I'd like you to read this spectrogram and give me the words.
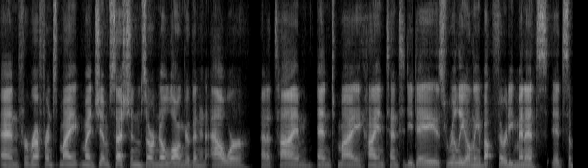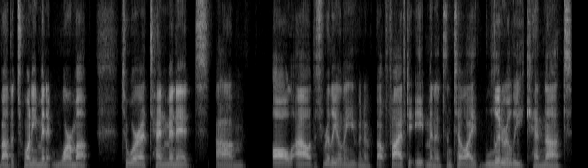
And for reference, my my gym sessions are no longer than an hour at a time, and my high intensity day is really only about 30 minutes. It's about a 20 minute warm up to where a 10 minute um, all out. It's really only even about five to eight minutes until I literally cannot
